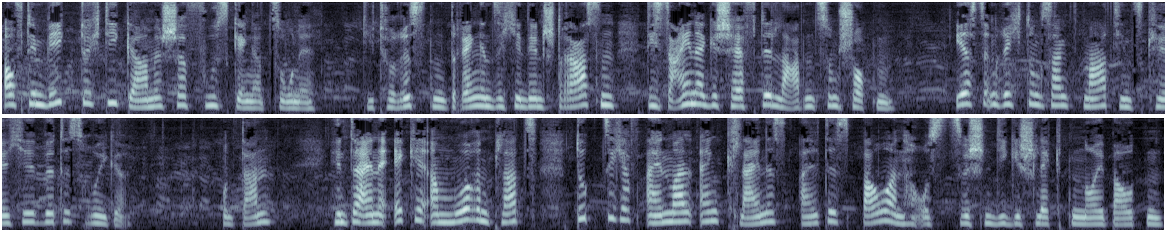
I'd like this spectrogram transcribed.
Auf dem Weg durch die Garmischer Fußgängerzone. Die Touristen drängen sich in den Straßen, Designergeschäfte laden zum Shoppen. Erst in Richtung St. Martinskirche wird es ruhiger. Und dann, hinter einer Ecke am Mohrenplatz, duckt sich auf einmal ein kleines altes Bauernhaus zwischen die geschleckten Neubauten.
